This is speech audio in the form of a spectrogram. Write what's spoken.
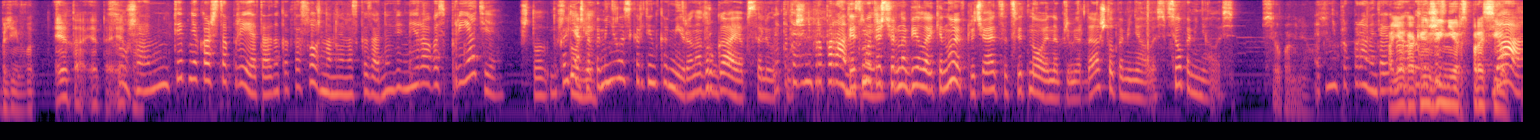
блин, вот это, это, Слушай, это. м, ты, мне кажется, при это, ну, как-то сложно, наверное, сказать. Ну, ви- мировосприятие, что, Ну, что конечно, ли? поменялась картинка мира, она другая абсолютно. Это даже не про параметры. Ты смотришь черно-белое кино и включается цветное, например, да? Что поменялось? Все поменялось. Все поменялось. Это не про параметры. А я как инженер спросил. Да,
